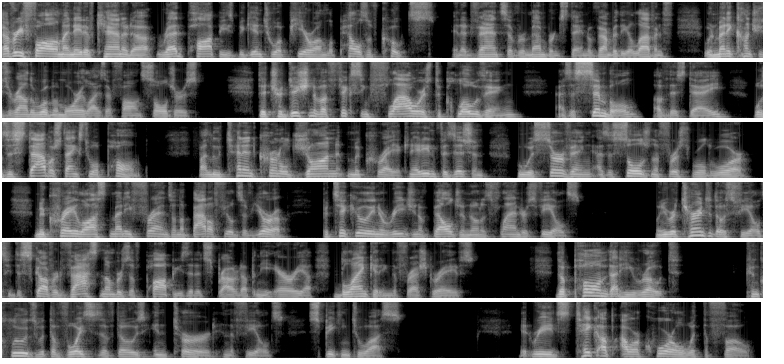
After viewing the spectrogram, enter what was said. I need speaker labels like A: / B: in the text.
A: Every fall in my native Canada, red poppies begin to appear on lapels of coats in advance of Remembrance Day, November the 11th, when many countries around the world memorialize their fallen soldiers. The tradition of affixing flowers to clothing as a symbol of this day was established thanks to a poem by Lieutenant Colonel John McCrae, a Canadian physician who was serving as a soldier in the First World War. McCrae lost many friends on the battlefields of Europe, particularly in a region of Belgium known as Flanders Fields. When he returned to those fields, he discovered vast numbers of poppies that had sprouted up in the area, blanketing the fresh graves. The poem that he wrote concludes with the voices of those interred in the fields, speaking to us. It reads Take up our quarrel with the foe.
